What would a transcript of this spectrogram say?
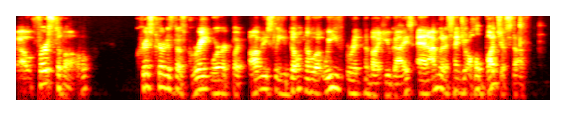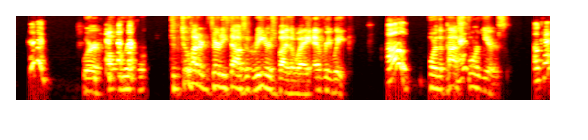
well, first of all, Chris Curtis does great work, but obviously you don't know what we've written about you guys, and I'm going to send you a whole bunch of stuff. Good. We're, oh, we're to 230,000 readers, by the way, every week. Oh, for the past Okay. four years. okay.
